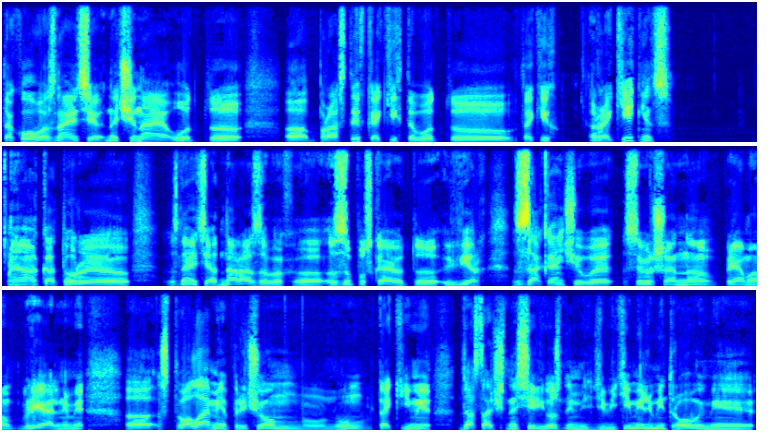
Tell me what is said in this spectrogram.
Такого, знаете, начиная от простых каких-то вот таких ракетниц, Э, которые, знаете, одноразовых э, запускают э, вверх, заканчивая совершенно прямо реальными стволами, причем ну, такими достаточно серьезными, 9-миллиметровыми.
